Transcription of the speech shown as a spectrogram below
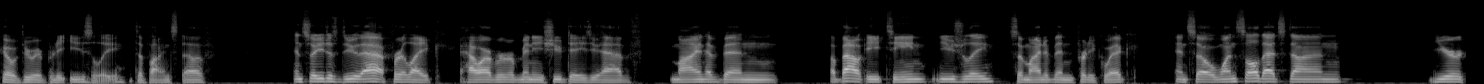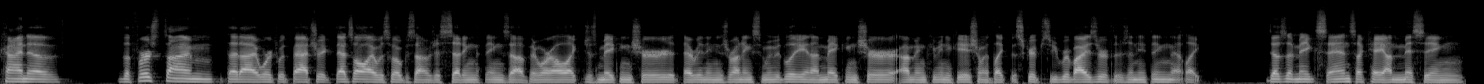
go through it pretty easily to find stuff. And so you just do that for like however many shoot days you have. Mine have been about 18 usually, so mine have been pretty quick. And so once all that's done, you're kind of the first time that I worked with Patrick, that's all I was focused on was just setting things up and we're all like just making sure everything is running smoothly and I'm making sure I'm in communication with like the script supervisor if there's anything that like doesn't make sense, like hey, I'm missing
